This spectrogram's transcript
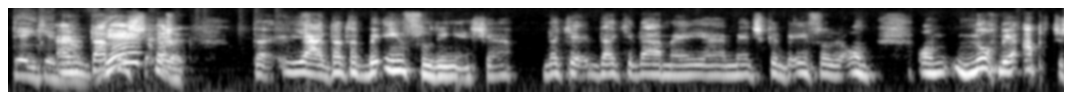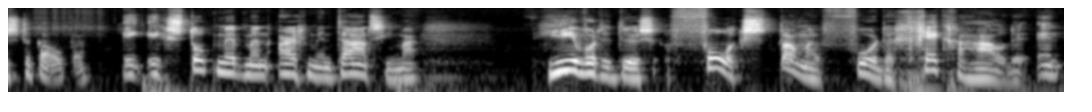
Denk je En nou dat werkelijk? Ja, dat het beïnvloeding is, ja. Dat je, dat je daarmee eh, mensen kunt beïnvloeden om, om nog meer appeltjes te kopen. ik, ik stop met mijn argumentatie, maar hier wordt het dus volkstammen voor de gek gehouden. En,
